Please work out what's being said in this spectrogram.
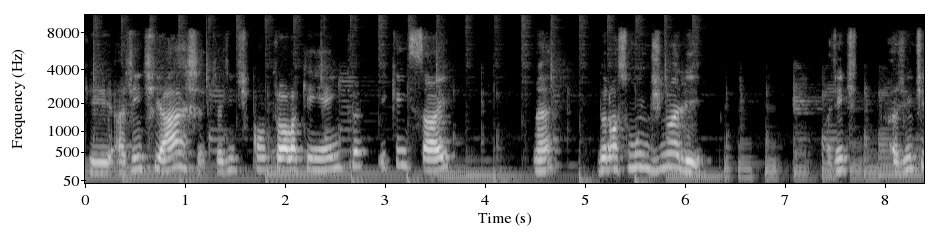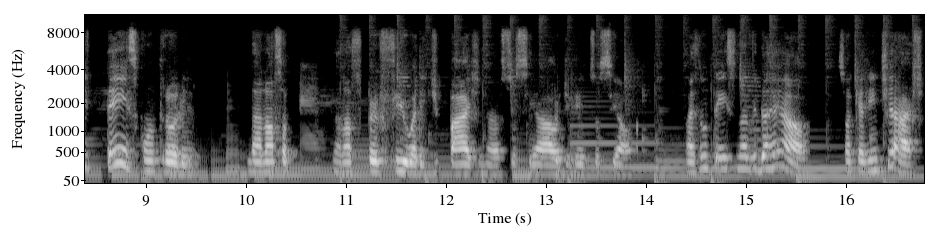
Que a gente acha que a gente controla quem entra e quem sai, né, do nosso mundinho ali. A gente, a gente tem esse controle da nossa, do nosso perfil ali de página social, de rede social, mas não tem isso na vida real. Só que a gente acha.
